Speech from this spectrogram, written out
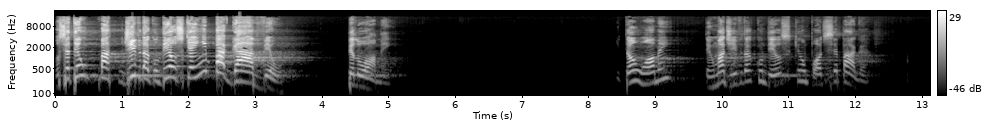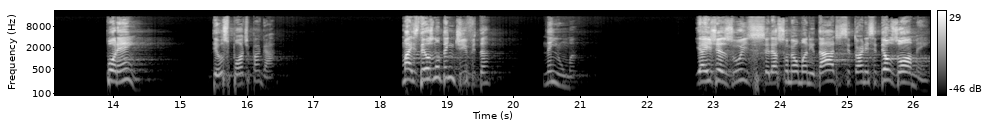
Você tem uma dívida com Deus que é impagável pelo homem. Então, o homem tem uma dívida com Deus que não pode ser paga. Porém, Deus pode pagar. Mas Deus não tem dívida nenhuma. E aí Jesus, ele assume a humanidade, se torna esse Deus homem,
